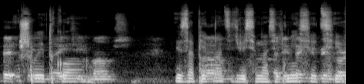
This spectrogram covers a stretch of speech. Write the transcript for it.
15, швидко. 18 months. І за Um, 15-18 and you think you've been місяців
